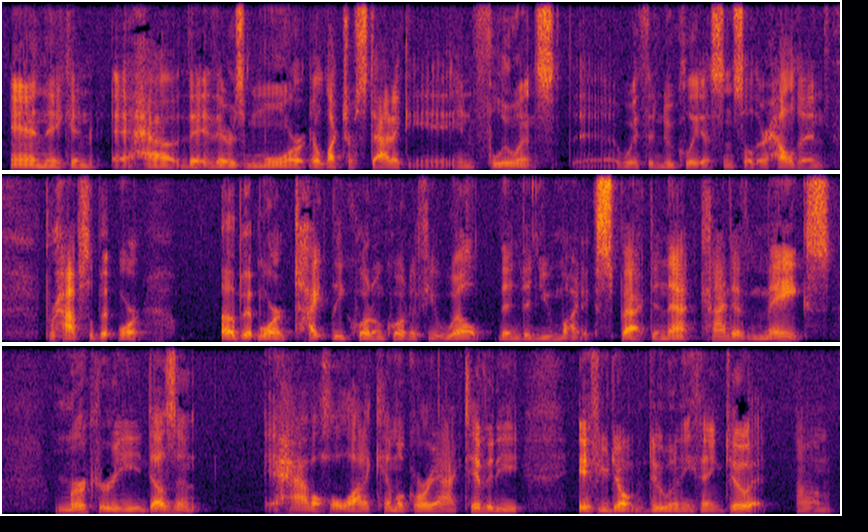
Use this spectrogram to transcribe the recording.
and they can have they, there's more electrostatic influence uh, with the nucleus, and so they're held in perhaps a bit more a bit more tightly, quote unquote, if you will, than, than you might expect. And that kind of makes mercury doesn't have a whole lot of chemical reactivity if you don't do anything to it. Um,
